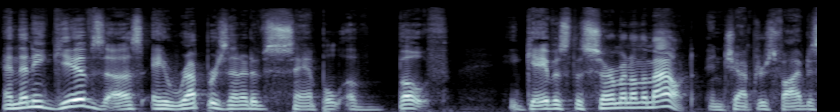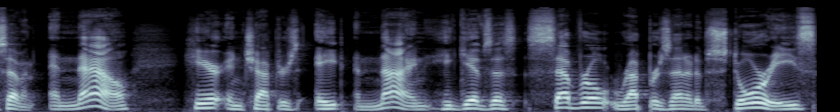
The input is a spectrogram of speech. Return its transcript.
And then he gives us a representative sample of both. He gave us the Sermon on the Mount in chapters 5 to 7. And now, here in chapters 8 and 9, he gives us several representative stories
